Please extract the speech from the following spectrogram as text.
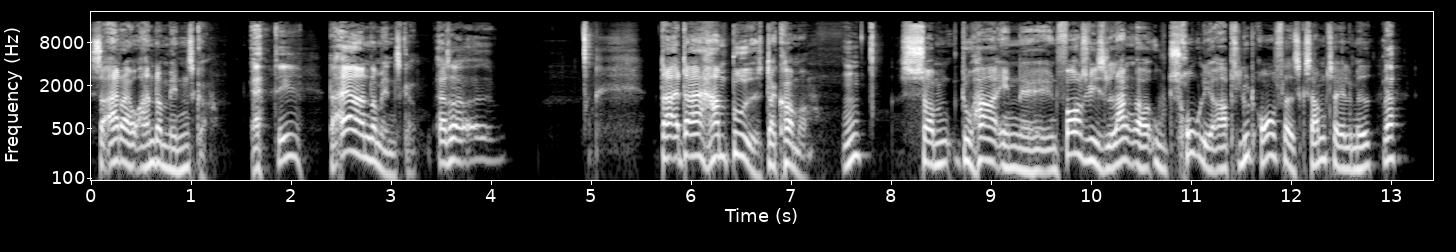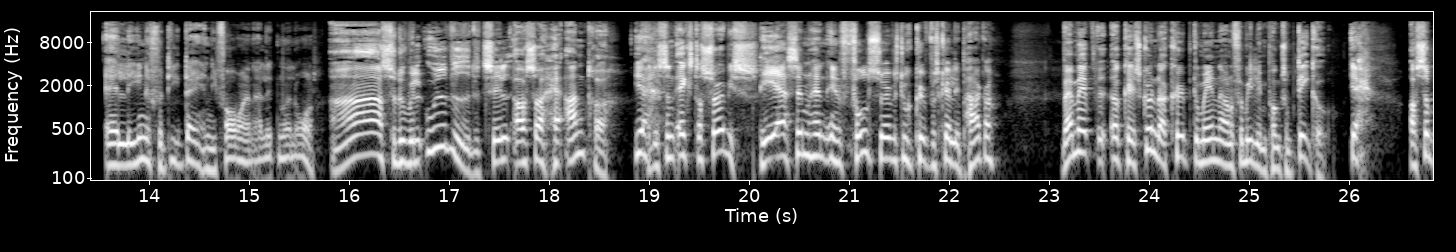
så er der jo andre mennesker. Ja, det... Der er andre mennesker. Altså, der, der er ham bud, der kommer, mm. som du har en, øh, en forholdsvis lang og utrolig og absolut overfladisk samtale med, Ja. alene fordi dagen i forvejen er lidt noget lort. Ah, så du vil udvide det til også at have andre? Ja. Er det sådan en ekstra service? Det er simpelthen en full service. Du kan købe forskellige pakker. Hvad med... Okay, skynd dig at købe domænenavnet familien.dk. Ja, Og så,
